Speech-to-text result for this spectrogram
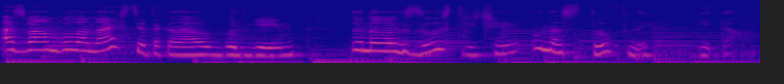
А з вами була Настя та канал Good Game. До нових зустрічей у наступних відео.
